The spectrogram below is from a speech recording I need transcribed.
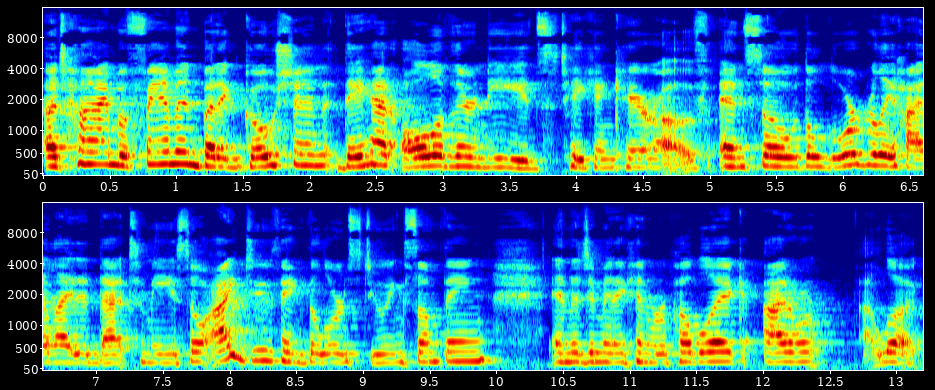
a time of famine, but in Goshen, they had all of their needs taken care of. And so the Lord really highlighted that to me. So I do think the Lord's doing something in the Dominican Republic. I don't, look,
